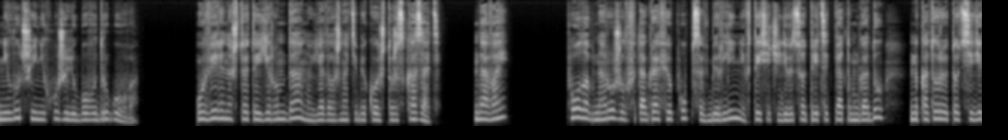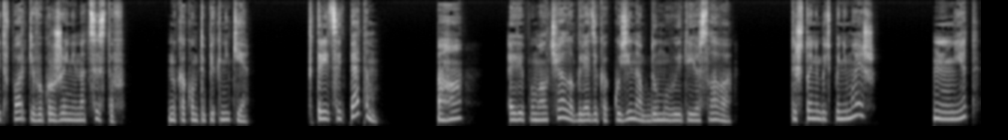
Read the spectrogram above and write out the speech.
не лучше и не хуже любого другого. Уверена, что это ерунда, но я должна тебе кое-что рассказать. Давай? Пол обнаружил фотографию Попса в Берлине в 1935 году, на которой тот сидит в парке в окружении нацистов. На каком-то пикнике. «В 35-м?» «Ага». Эви помолчала, глядя, как кузина обдумывает ее слова. «Ты что-нибудь понимаешь?» «Нет»,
